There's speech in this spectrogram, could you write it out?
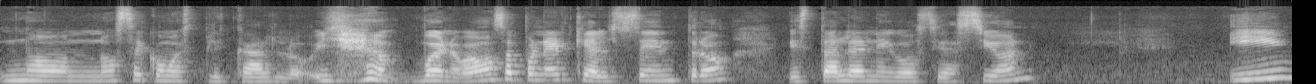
no, no sé cómo explicarlo. Bueno, vamos a poner que al centro está la negociación y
